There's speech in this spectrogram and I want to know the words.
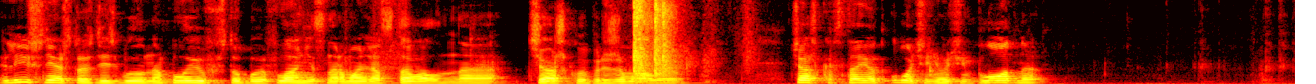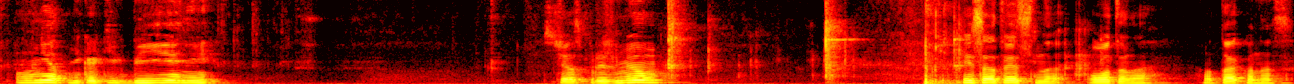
лишнее, что здесь был наплыв, чтобы фланец нормально вставал на чашку и прижимал ее. Чашка встает очень-очень плотно нет никаких биений. Сейчас прижмем. И, соответственно, вот она. Вот так у нас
